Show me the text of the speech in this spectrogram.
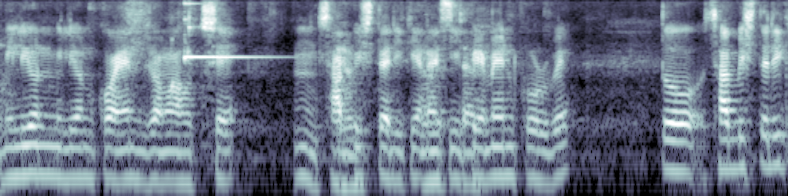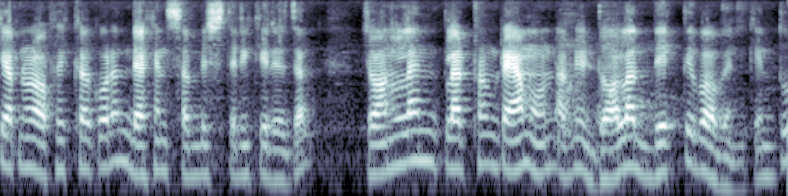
মিলিয়ন মিলিয়ন কয়েন জমা হচ্ছে। হুম ছাব্বিশ তারিখে নাকি পেমেন্ট করবে। তো ছাব্বিশ তারিখে আপনারা অপেক্ষা করেন, দেখেন ছাব্বিশ তারিখে রেজাল্ট যে অনলাইন প্ল্যাটফর্মটা এমন, আপনি ডলার দেখতে পাবেন, কিন্তু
